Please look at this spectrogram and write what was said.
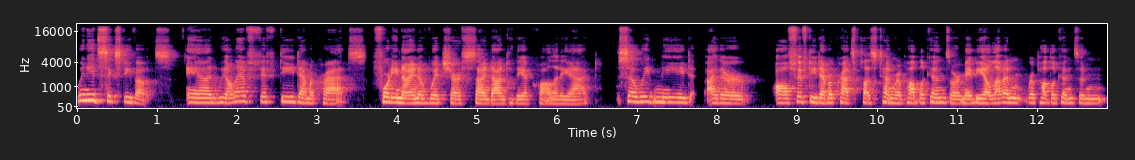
we need 60 votes. And we only have 50 Democrats, 49 of which are signed on to the Equality Act. So we'd need either all 50 Democrats plus 10 Republicans or maybe 11 Republicans and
